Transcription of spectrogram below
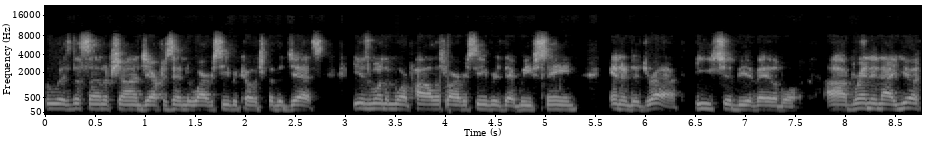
who is the son of Shawn Jefferson, the wide receiver coach for the Jets. He is one of the more polished wide receivers that we've seen in the draft. He should be available. Uh, Brandon Aiyuk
